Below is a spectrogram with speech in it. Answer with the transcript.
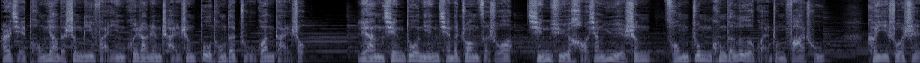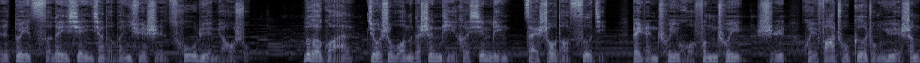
而且同样的生理反应会让人产生不同的主观感受。两千多年前的庄子说：“情绪好像乐声从中空的乐管中发出。”可以说是对此类现象的文学式粗略描述。乐管就是我们的身体和心灵在受到刺激、被人吹或风吹时，会发出各种乐声，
